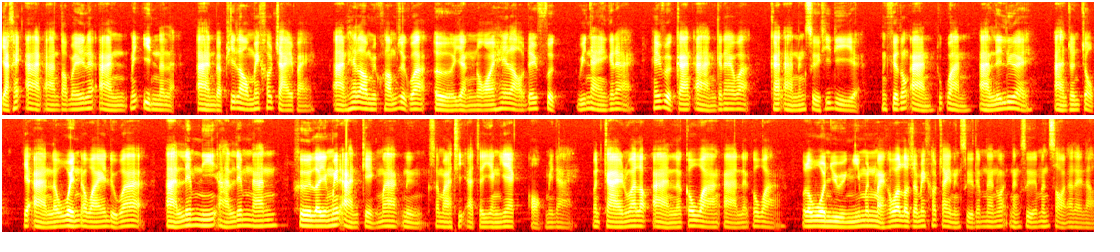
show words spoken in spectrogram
อยากให้อ่านอ่านต่อไปเรื่อยๆอ่านไม่อินนั่นแหละอ่านแบบที่เราไม่เข้าใจไป อ่านให้เรามีความรู้สึกว่าเอออย่างน้อยให้เราได้ฝึกวินัยก็ได้ ให้ฝึกการอ่านก็ได้ว่า การอ่านหนังสือที่ดีอะมันคือต้องอ่านทุกวันอ่านเรื่อยๆ อ่านจนจบ อย่าอ่านแล้วเว้นเอาไว้หรือว่าอ่านเล่มนี้อ่านเล่มนั้น คือเรายังไม่อ่านเก่งมากหนึ่งสมาธิอาจจะยังแยกออกไม่ได้ มันกลายเป็นว่าเราอ่านแล้วก็วางอ่านแล้วก็วางเราวนอยู่อย่างนี้มันหมายความว่าเราจะไม่เข้าใจหนังสือเล่มนั้นว่าหนังสือมันสอนอะไรเรา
